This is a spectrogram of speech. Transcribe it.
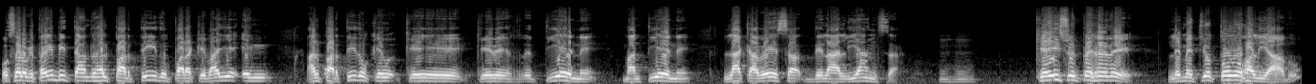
O sea, lo que están invitando es al partido para que vaya en, al partido que, que, que retiene, mantiene la cabeza de la alianza. ¿Qué hizo el PRD? Le metió todos aliados.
